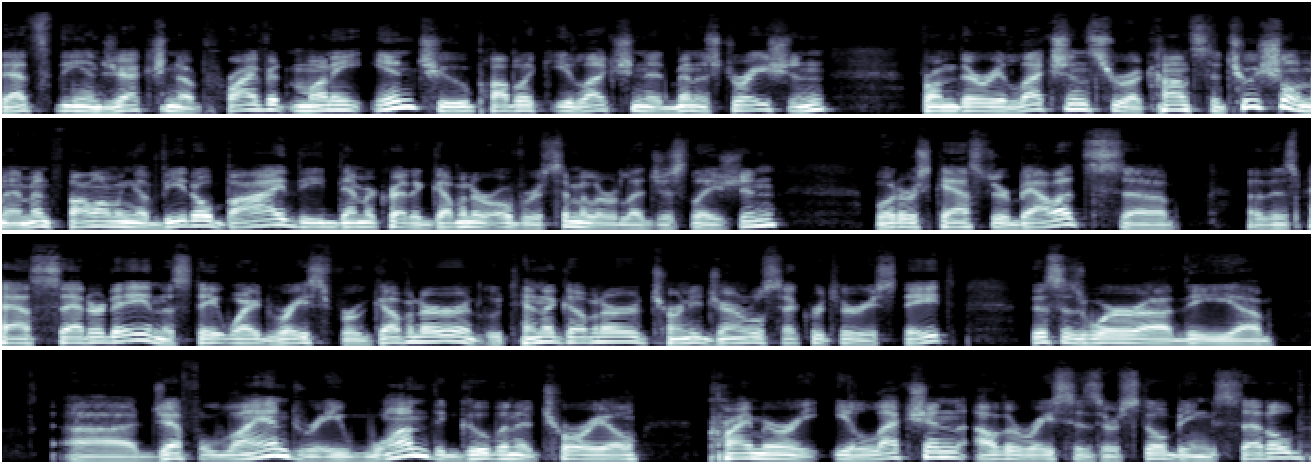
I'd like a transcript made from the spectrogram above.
That's the injection of private money into public election administration from their elections through a constitutional amendment following a veto by the Democratic governor over similar legislation. Voters cast their ballots uh, this past Saturday in the statewide race for governor, and lieutenant governor, attorney general, secretary of state. This is where uh, the uh, uh Jeff Landry won the gubernatorial primary election. Other races are still being settled.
